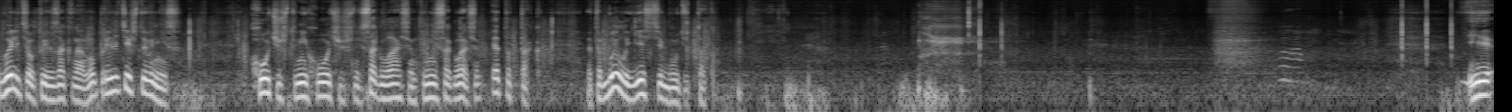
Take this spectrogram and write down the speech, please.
вылетел ты из окна, ну, прилетишь ты вниз. Хочешь ты, не хочешь, не согласен, ты не согласен. Это так. Это было, есть и будет так. И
